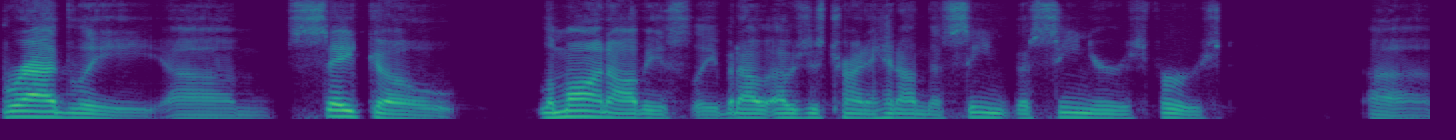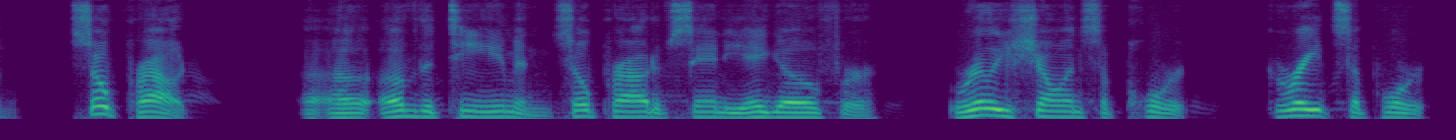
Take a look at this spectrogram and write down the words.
Bradley, um, Seiko, Lamont, obviously, but I, I, was just trying to hit on the sen- the seniors first. Um, so proud uh, of the team and so proud of San Diego for really showing support, great support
